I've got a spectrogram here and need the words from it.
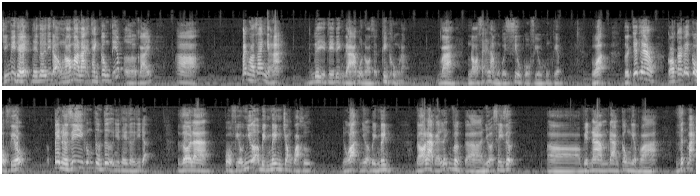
Chính vì thế thế giới di động nó mà lại thành công tiếp ở cái à, bách hóa xanh chẳng hạn thì, thì định giá của nó sẽ kinh khủng lắm và nó sẽ là một cái siêu cổ phiếu khủng khiếp đúng không ạ? Rồi tiếp theo có các cái cổ phiếu PNG cũng tương tự như thế giới di động. Rồi là cổ phiếu nhựa bình minh trong quá khứ. Đúng không ạ? Nhựa bình minh. Đó là cái lĩnh vực uh, nhựa xây dựng uh, Việt Nam đang công nghiệp hóa rất mạnh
